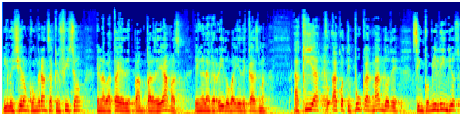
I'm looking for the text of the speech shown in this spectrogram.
y lo hicieron con gran sacrificio en la batalla de Pampara de Amas, en el aguerrido valle de Casma. Aquí Acotipuca, al mando de cinco mil indios,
